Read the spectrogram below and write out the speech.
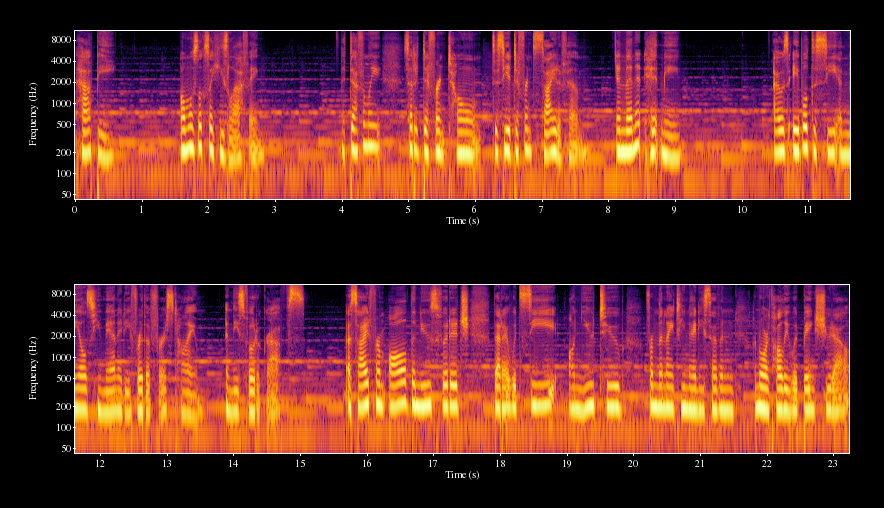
happy. Almost looks like he's laughing. It definitely set a different tone to see a different side of him. And then it hit me. I was able to see Emil's humanity for the first time in these photographs. Aside from all the news footage that I would see on YouTube from the 1997 North Hollywood bank shootout,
